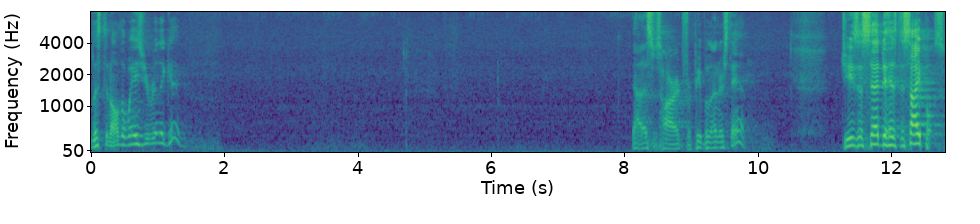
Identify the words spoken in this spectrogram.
listing all the ways you're really good. Now, this was hard for people to understand. Jesus said to his disciples,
